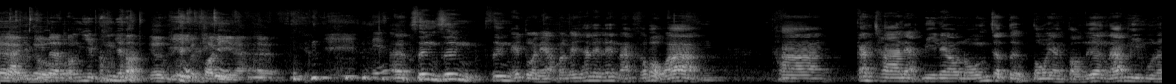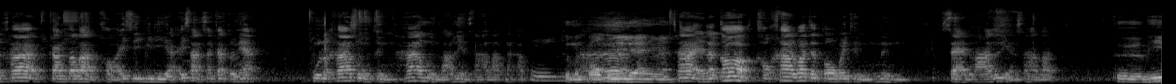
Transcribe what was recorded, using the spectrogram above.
ออยากจะกินเลยต้องหยิบต้องหยอดเออเป็นข้อดีนะเออเออซึ่งซึ่งซึ่งไอตัวเนี้ยมันไม่ใช่เล่นๆนะเขาบอกว่าอืมทางกัญชาเนี่ยมีแนวโน้มจะเติบโตอย่างต่อเนื่อง และมีมูลค่าการตลาดของ ICBD อะไอสารสกัดตัวเนี้ยมูลค่าสูงถึง 50,000 ล้านเหรียญสหรัฐนะครับเฮ้ยคือมันโตขึ้นเรื่อยๆใช่ไหมใช่ แล้วก็เขาคาดว่าจะโตไปถึง1แสนล้านเหรียญสหรัฐ คือพี่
